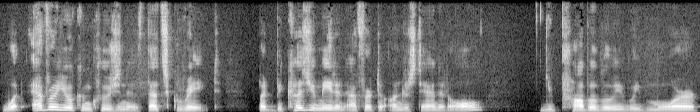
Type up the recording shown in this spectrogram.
whatever your conclusion is that's great. But because you made an effort to understand it all, you probably will be more,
